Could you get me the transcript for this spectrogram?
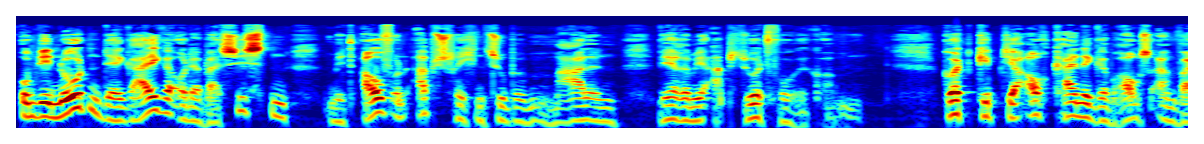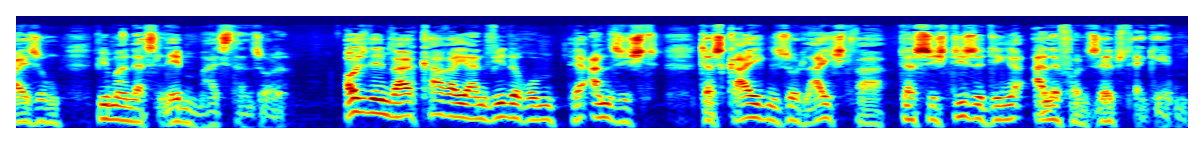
um die Noten der Geiger oder Bassisten mit Auf- und Abstrichen zu bemalen, wäre mir absurd vorgekommen. Gott gibt ja auch keine Gebrauchsanweisung, wie man das Leben meistern soll. Außerdem war Karajan wiederum der Ansicht, dass Geigen so leicht war, dass sich diese Dinge alle von selbst ergeben.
